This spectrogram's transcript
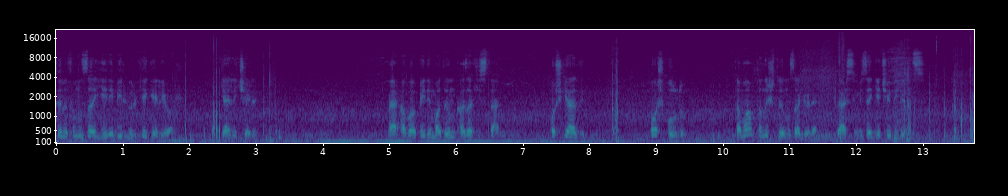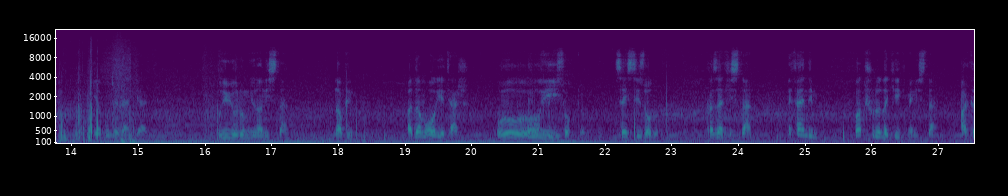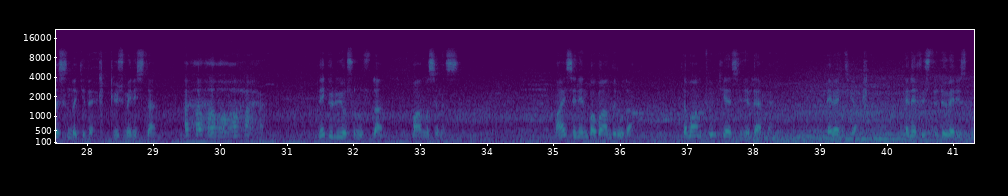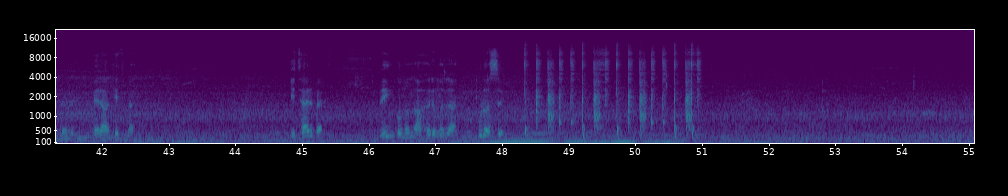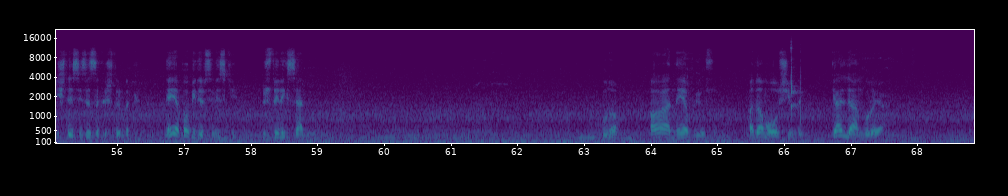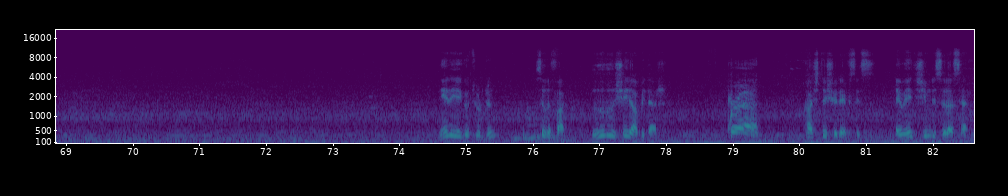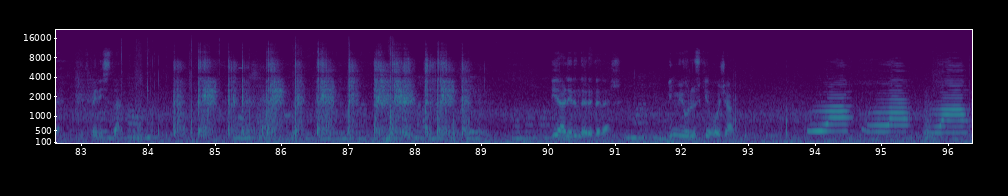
Sınıfımıza yeni bir ülke geliyor. Gel içeri. Merhaba benim adım Kazakistan. Hoş geldin. Hoş buldum. Tamam tanıştığımıza göre dersimize geçebiliriz. Ya bu neden geldi? Duyuyorum Yunanistan. Ne yapayım? Adam ol yeter. Oo, iyi soktu. Sessiz olun. Kazakistan. Efendim, bak şuradaki İkmenistan. Arkasındaki de Yüzmenistan. Ne gülüyorsunuz lan? Mal mısınız? May senin babandır ulan. Tamam Türkiye sinirlenme. Evet ya. Teneffüste döveriz bunları. Merak etme. Yeter be. Ringo'nun ahırı mı lan? Burası. İşte sizi sıkıştırdık. Ne yapabilirsiniz ki? Üstelik sen. Aa ne yapıyorsun? Adam ol şimdi. Gel lan buraya. Nereye götürdün? Sınıfa. Iğ şey abiler. Kaçtı şerefsiz. Evet şimdi sıra sende. Gitmenistan. Diğerleri neredeler? Bilmiyoruz ki hocam. La la la la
